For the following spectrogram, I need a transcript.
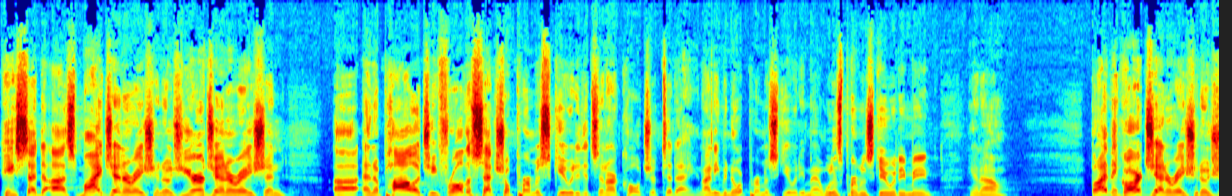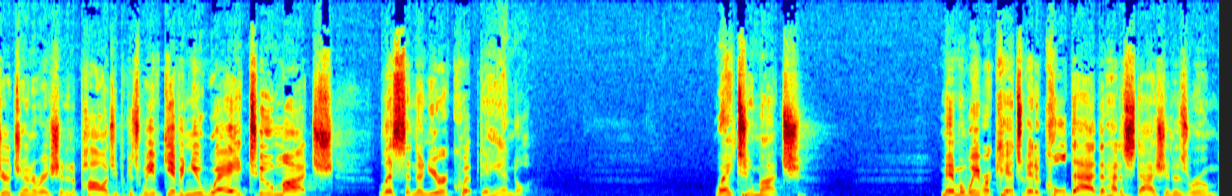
he said to us, My generation owes your generation uh, an apology for all the sexual promiscuity that's in our culture today. And I didn't even know what promiscuity meant. What does promiscuity mean? You know? But I think our generation owes your generation an apology because we've given you way too much, listen, than you're equipped to handle. Way too much. Man, when we were kids, we had a cool dad that had a stash in his room.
